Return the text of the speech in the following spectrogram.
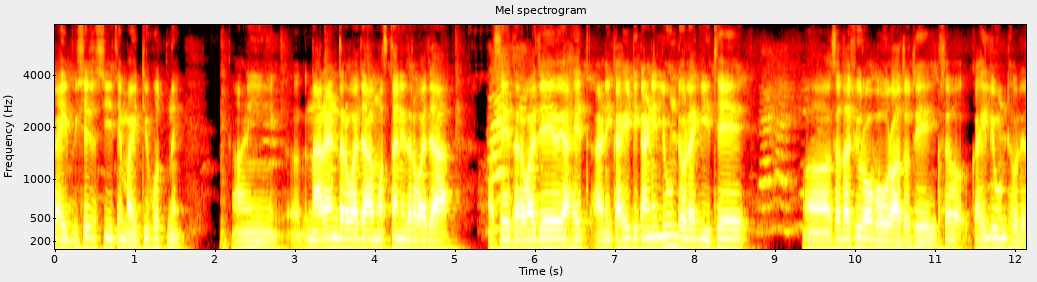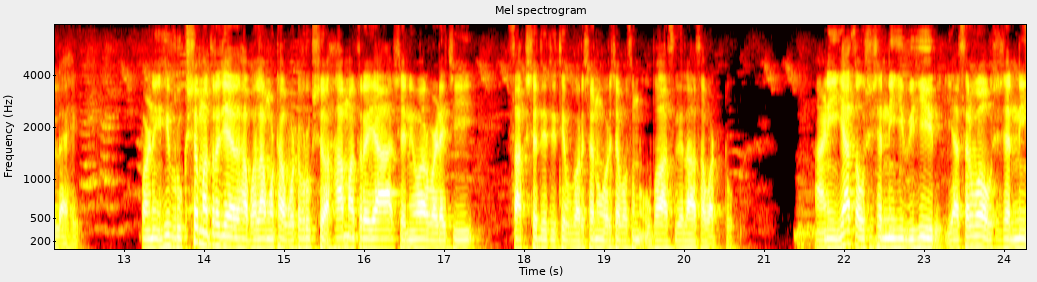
काही विशेष अशी इथे माहिती होत नाही. आणि नारायण दरवाजा मस्तानी दरवाजा असे दरवाजे आहेत आणि काही ठिकाणी लिहून ठेवलं आहे की इथे सदाशिवराव भाऊ राहत होते. असं काही लिहून ठेवलेलं आहे. पण ही वृक्ष मात्र जे आहे हा भला मोठा वटवृक्ष हा मात्र या शनिवारवाड्याची साक्ष देत इथे वर्षानुवर्षापासून उभा असलेला असा वाटतो. आणि ह्याच अवशेषांनी ही विहीर या सर्व अवशेषांनी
